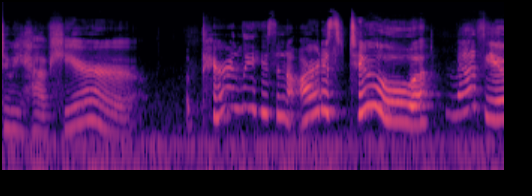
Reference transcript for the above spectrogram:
What do we have here? Apparently, he's an artist too. Matthew.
